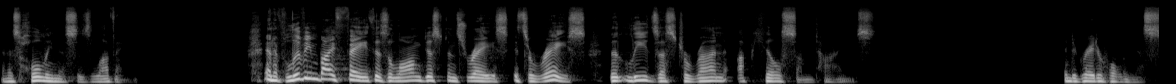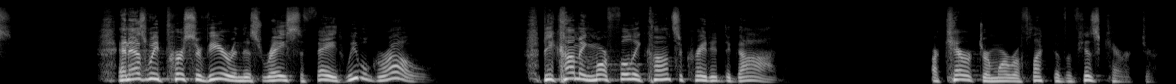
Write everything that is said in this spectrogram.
and His holiness is loving. And if living by faith is a long distance race, it's a race that leads us to run uphill sometimes into greater holiness. And as we persevere in this race of faith, we will grow, becoming more fully consecrated to God, our character more reflective of His character.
